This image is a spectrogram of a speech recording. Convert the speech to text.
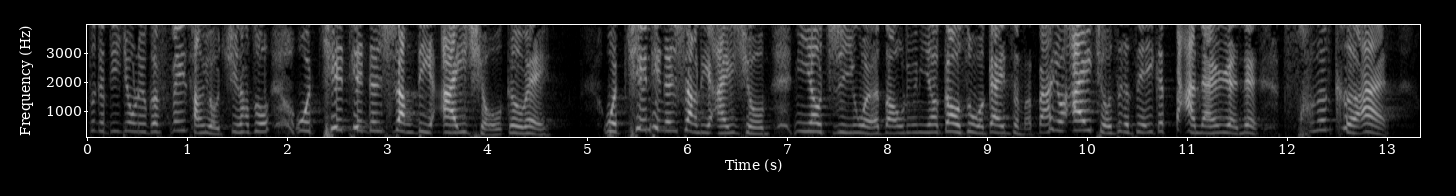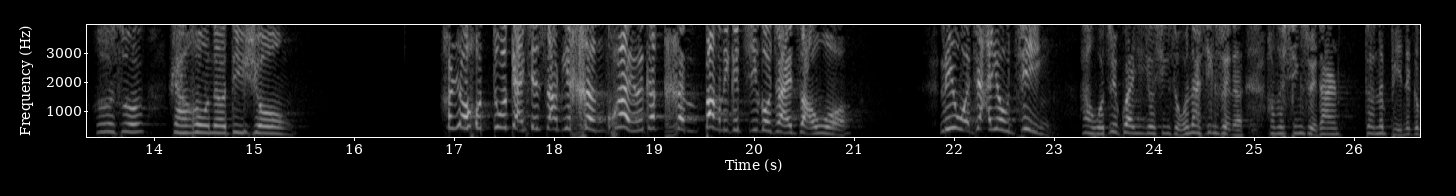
这个弟兄六哥非常有趣。他说我天天跟上帝哀求，各位。我天天跟上帝哀求，你要指引我的道路，你要告诉我该怎么办。用哀求这个字，一个大男人呢，很可爱。我说，然后呢，弟兄，他然后多感谢上帝，很快有一个很棒的一个机构就来找我，离我家又近啊。我最关心就薪水，我那薪水呢？他说薪水当然真的比那个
